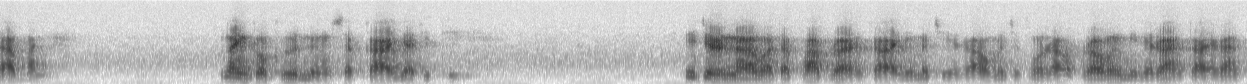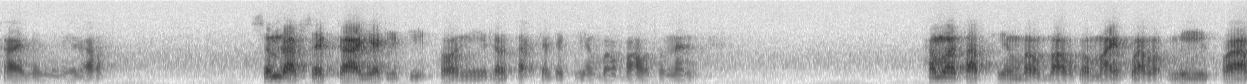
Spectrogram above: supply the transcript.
ดาบัน นั่นก็คือหนึ่งสกายทิฏฐิพิจารณาว่าตภาพร่างกายนี้ไม่ใช่เราไม่ใช่พวกเรา เราไม่มีในร่างกายร่างกายไม่มีในเราสำหรับสกายทิฏฐิข้อนี้เราตัดกันแต่เพียงเบาๆเท่านั้น คำว่าตัดเพียงเบาๆก็หมายความว่ามีความ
